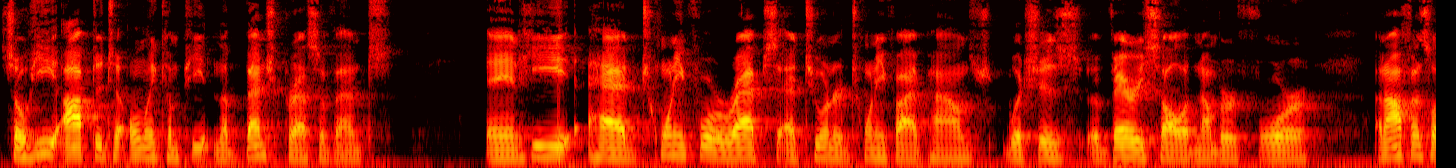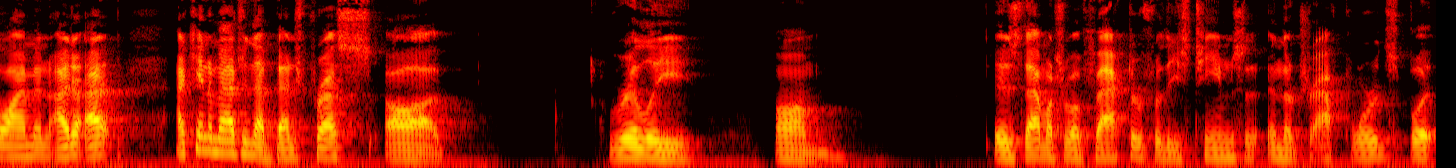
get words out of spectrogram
So he opted to only compete in the bench press event. And he had 24 reps at 225 pounds, which is a very solid number for an offensive lineman. I, I, I can't imagine that bench press uh, really um, is that much of a factor for these teams in their draft boards. But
